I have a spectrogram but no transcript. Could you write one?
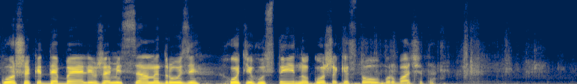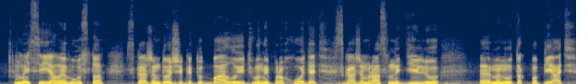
Кошики дебелі вже місцями, друзі. Хоч і густий, але кошики стовбур, бачите? Ми сіяли густо, скажімо, дощики тут балують, вони проходять, скажімо, раз в неділю е, минуток по 5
